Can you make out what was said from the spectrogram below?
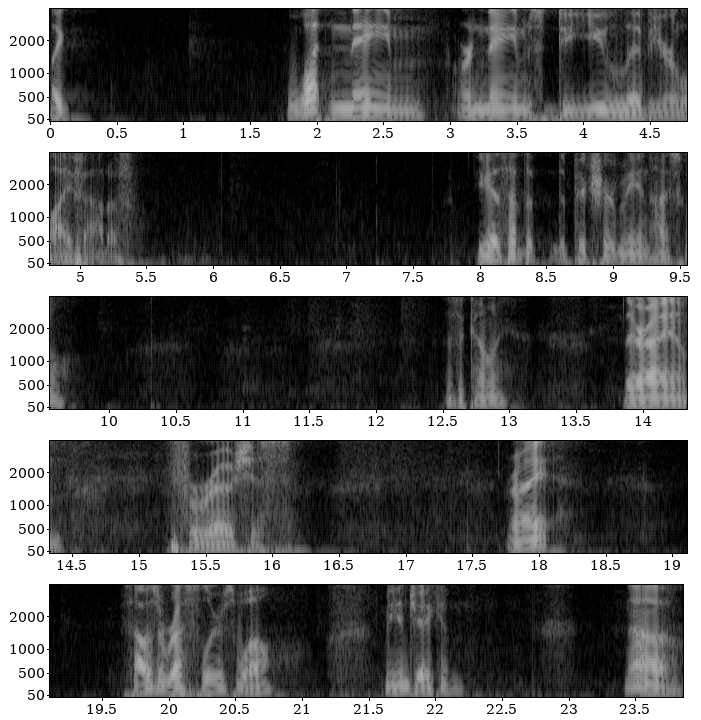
Like, what name or names do you live your life out of? You guys have the, the picture of me in high school? Is it coming? There I am, ferocious. Right? So I was a wrestler as well, me and Jacob. No,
